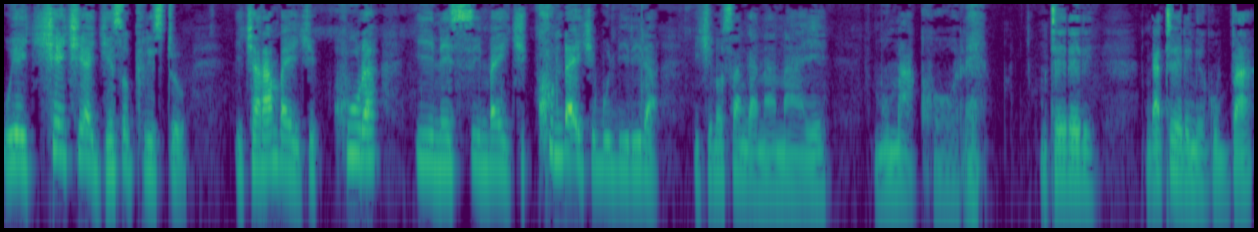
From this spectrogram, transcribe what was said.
uye chechi yajesu kristu icharamba ichikura iine simba ichikunda ichibudirira ichinosangana naye mumakore. Muteereri ngativerenge kubva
